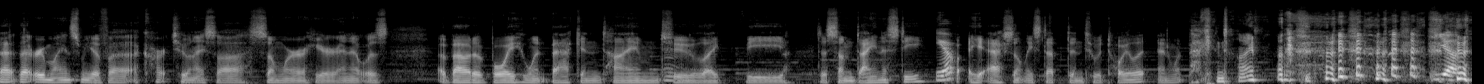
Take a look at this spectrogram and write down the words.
That that reminds me of a, a cartoon I saw somewhere here, and it was about a boy who went back in time to mm. like the to some dynasty. Yep. But He accidentally stepped into a toilet and went back in time. yeah.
